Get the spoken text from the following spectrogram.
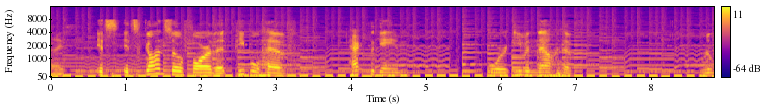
Nice. It's it's gone so far that people have hacked the game, or even now have re-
